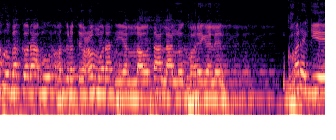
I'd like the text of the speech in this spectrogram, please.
আবু বকর আবু হজরত অমর রাদিয়াল্লাহু তাআলা আনহু ঘরে গেলেন। ঘরে গিয়ে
